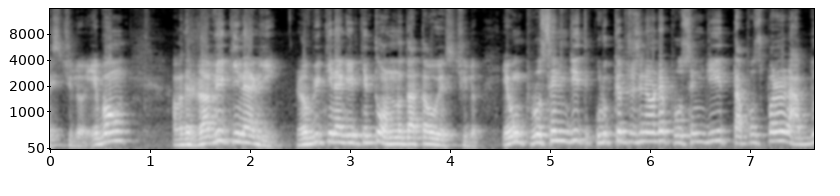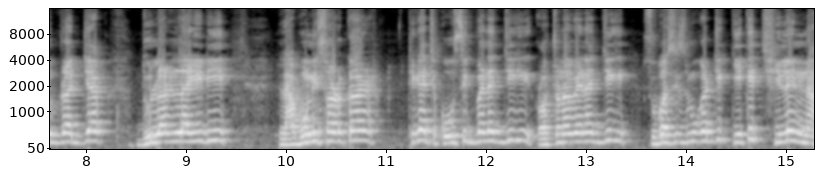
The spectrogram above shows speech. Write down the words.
এসছিল এবং আমাদের রবি কিনাগি, রবি কিনাগির কিন্তু অন্নদাতাও এসছিল এবং প্রসেনজিৎ, কুরুক্ষেত্র সিনেমাটা প্রসেনজিৎ, তাপস পালের, আব্দুল রাজ্জাক, দুলাল লাহিড়ি, লাবণী সরকার, ঠিক আছে, কৌশিক ব্যানার্জি, রচনা ব্যানার্জি, সুভাষিস মুখার্জি, কে কে ছিলেন না,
